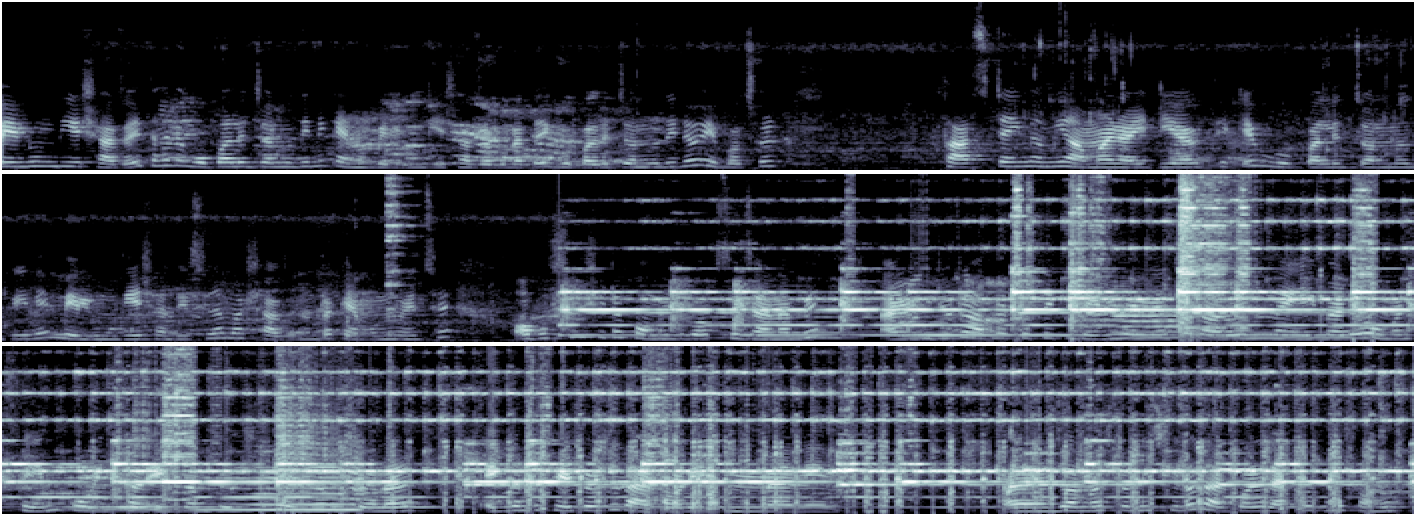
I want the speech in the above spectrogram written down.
বেলুন দিয়ে সাজাই, তাহলে গোপালের জন্মদিনে কেন বেলুন দিয়ে সাজাবো না? তাই গোপালের জন্মদিনেও এবছর ফার্স্ট টাইম আমি আমার আইডিয়া থেকে গোপালের জন্মদিনে বেলুন দিয়ে সাজিয়েছিলাম। আর সাজানোটা কেমন হয়েছে অবশ্যই সেটা কমেন্ট বক্সে জানাবে। আর ভিডিওটা আপলোড করতে একটু দেরি হয়ে গেছে কারণ এইবারেও আমার সেম পরীক্ষার এক্সাম চলছিল এক্সাম চলার এক্সামটা শেষ হয়েছে তারপরে মানে জন্মাষ্টমী ছিল তারপরে দেখো এখানে সমস্ত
